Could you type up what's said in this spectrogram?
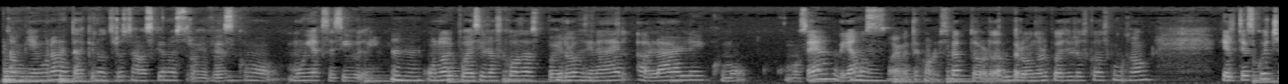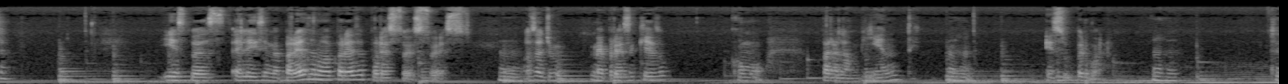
También una ventaja que nosotros tenemos es que nuestro jefe es como muy accesible. Uno le puede decir las cosas, puede ir a la oficina de él, hablarle como, como sea, digamos, obviamente con respeto, ¿verdad? Pero uno le puede decir las cosas como son y él te escucha. Y después él le dice, me parece, no me parece, por esto, esto, es. O sea, yo, me parece que eso como para el ambiente es súper bueno. Sí,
